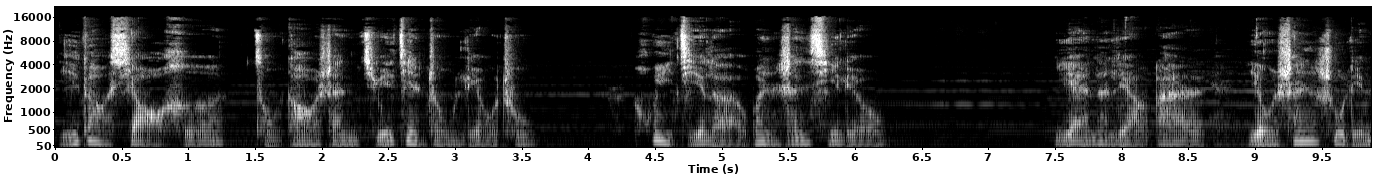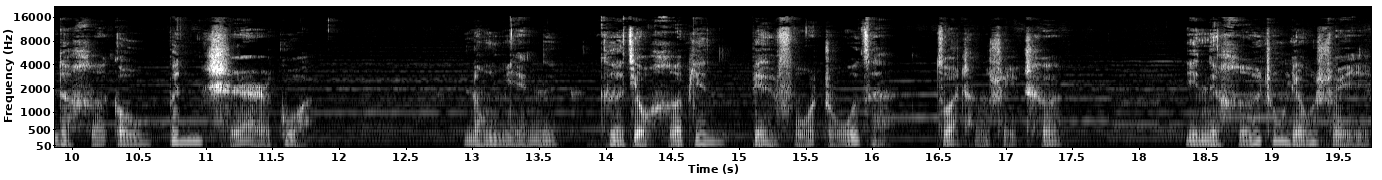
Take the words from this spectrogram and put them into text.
一道小河从高山绝涧中流出，汇集了万山细流，沿了两岸。有山树林的河沟奔驰而过，农民各就河边编副竹子做成水车，引河中流水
